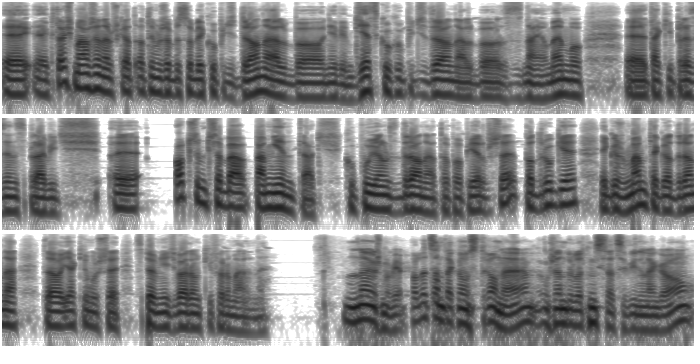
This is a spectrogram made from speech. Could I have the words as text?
E, e, ktoś marzy na przykład o tym, żeby sobie kupić drona, albo nie wiem, dziecku kupić dron, albo znajomemu taki prezent sprawić. O czym trzeba pamiętać, kupując drona, to po pierwsze. Po drugie, jak już mam tego drona, to jakie muszę spełnić warunki formalne? No już mówię, polecam taką stronę Urzędu Lotnictwa Cywilnego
